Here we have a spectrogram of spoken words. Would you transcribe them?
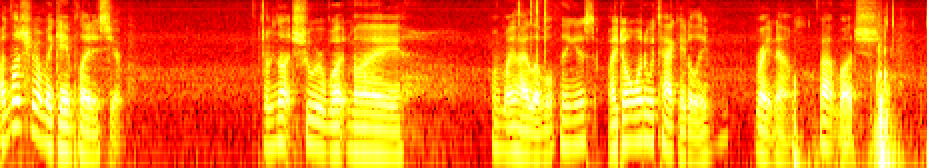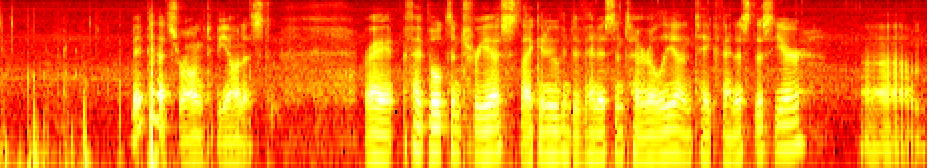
I'm not sure what my game plan is here. I'm not sure what my what my high level thing is. I don't want to attack Italy right now. That much. Maybe that's wrong, to be honest. Right, if I built in Trieste, I can move into Venice and Tyrolia and take Venice this year. Um,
